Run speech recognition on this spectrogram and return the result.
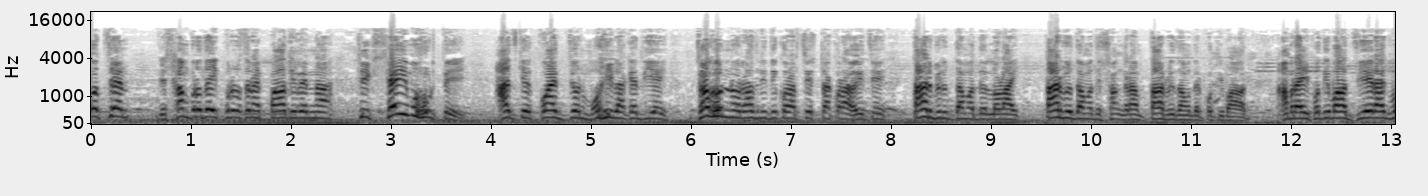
করছেন যে সাম্প্রদায়িক প্ররোচনায় পা দিবেন না। ঠিক সেই মুহূর্তে আজকে কয়েকজন মহিলাকে দিয়ে জঘন্য রাজনীতি করার চেষ্টা করা হয়েছে। তার বিরুদ্ধে আমাদের লড়াই, তার বিরুদ্ধে আমাদের সংগ্রাম, তার বিরুদ্ধে আমাদের প্রতিবাদ। আমরা এই প্রতিবাদ জিয়ে রাখব।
